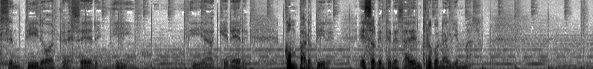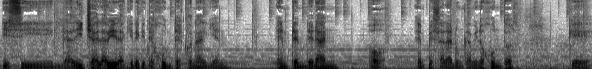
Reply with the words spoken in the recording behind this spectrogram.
sentir o a crecer y, a querer compartir eso que tenés adentro con alguien más. Y si la dicha de la vida quiere que te juntes con alguien, entenderán o empezarán un camino juntos que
